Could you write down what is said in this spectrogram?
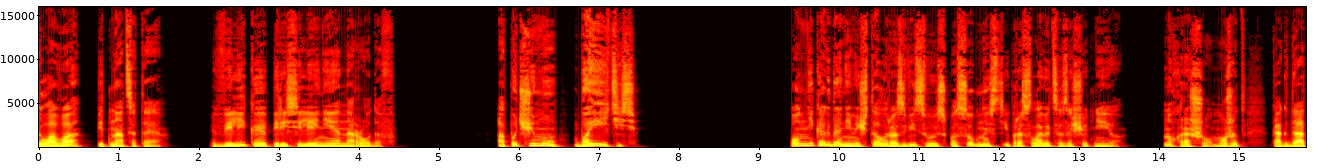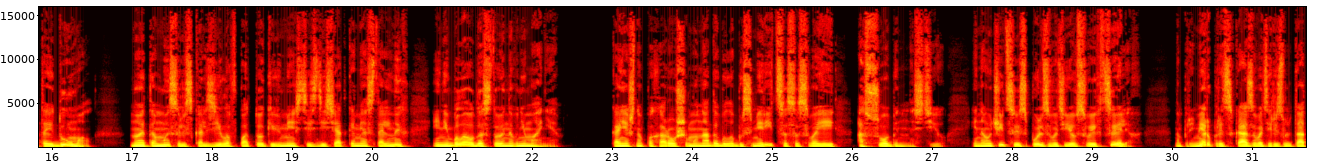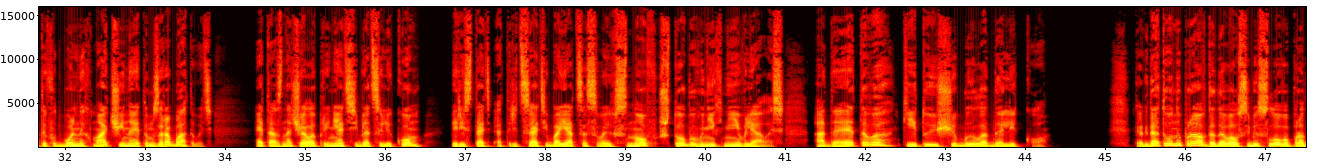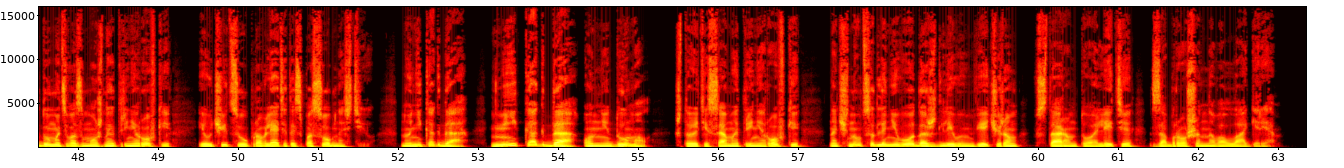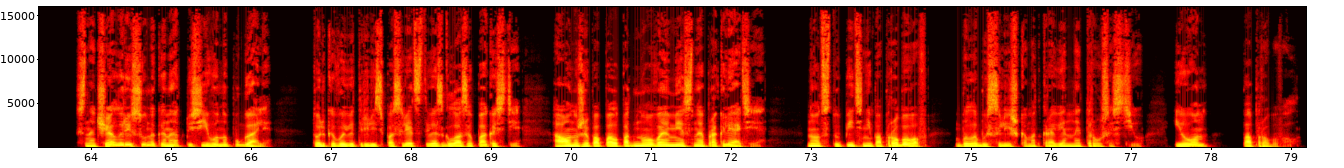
Глава 15. Великое переселение народов. А почему боитесь? Он никогда не мечтал развить свою способность и прославиться за счет нее. Ну хорошо, может, когда-то и думал, но эта мысль скользила в потоке вместе с десятками остальных и не была удостоена внимания. Конечно, по-хорошему надо было бы смириться со своей особенностью и научиться использовать ее в своих целях, Например, предсказывать результаты футбольных матчей и на этом зарабатывать. Это означало принять себя целиком, перестать отрицать и бояться своих снов, что бы в них ни являлось. А до этого Киту еще было далеко. Когда-то он и правда давал себе слово продумать возможные тренировки и учиться управлять этой способностью. Но никогда, никогда он не думал, что эти самые тренировки — начнутся для него дождливым вечером в старом туалете заброшенного лагеря. Сначала рисунок и надпись его напугали. Только выветрились последствия с глаза пакости, а он уже попал под новое местное проклятие. Но отступить не попробовав, было бы слишком откровенной трусостью. И он попробовал.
